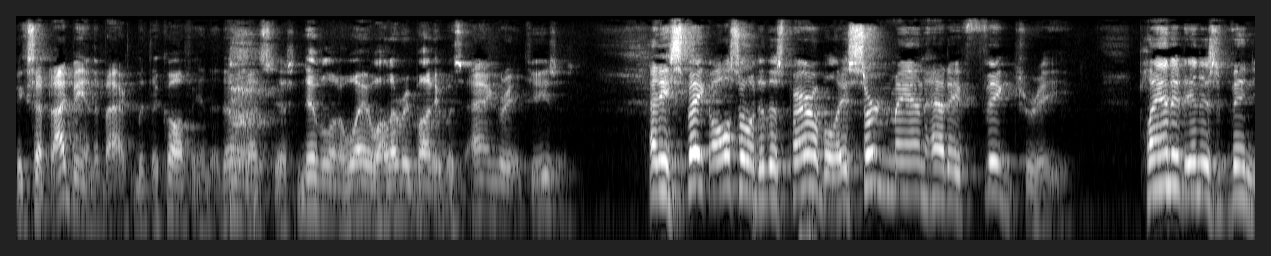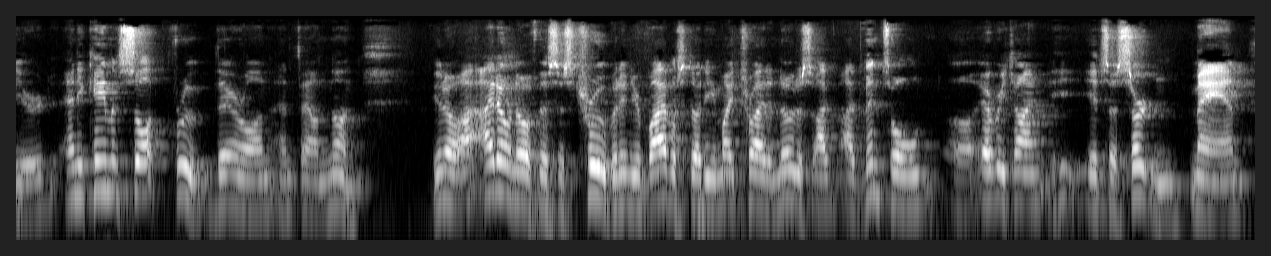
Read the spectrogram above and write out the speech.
Except I'd be in the back with the coffee and the donuts just nibbling away while everybody was angry at Jesus. And he spake also into this parable A certain man had a fig tree planted in his vineyard, and he came and sought fruit thereon and found none. You know, I, I, don't know if this is true, but in your Bible study, you might try to notice. I've, I've been told uh, every time he, it's a certain man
